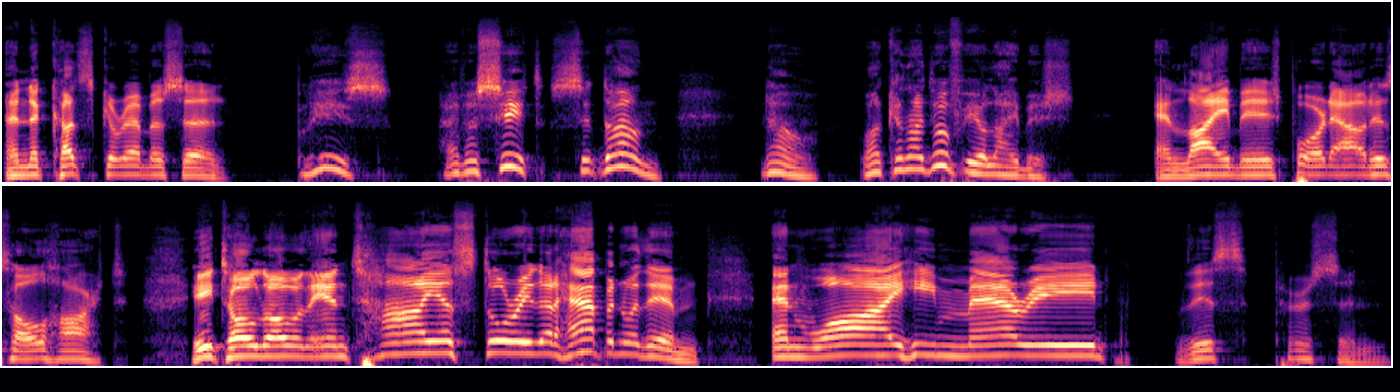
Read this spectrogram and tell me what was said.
And the Kotzker Rebbe said, Please, have a seat. Sit down. Now, what can I do for you, Leibish? And Leibish poured out his whole heart. He told over the entire story that happened with him and why he married this person.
